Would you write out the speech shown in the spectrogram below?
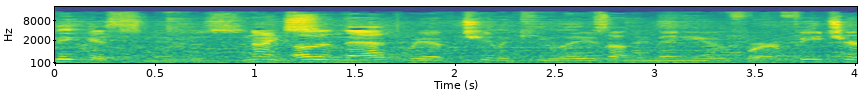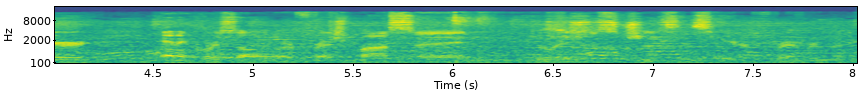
biggest news. Nice. Other than that, we have chilaquiles on the menu for our feature, and of course all of our fresh pasta and delicious cheeses here for everybody.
